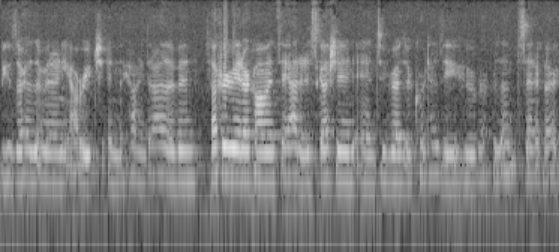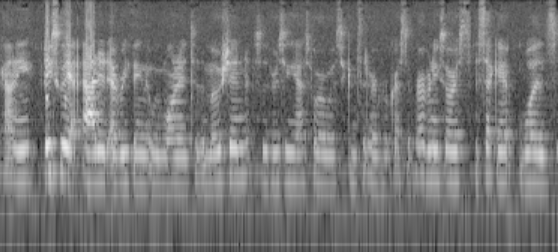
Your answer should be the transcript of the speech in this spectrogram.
because there hasn't been any outreach in the county that I live in. So after we made our comments, they had a discussion and Supervisor Cortese, who represents Santa Clara County, basically added everything that we wanted to the motion. So the first thing he asked for was to consider a progressive revenue source. The second was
